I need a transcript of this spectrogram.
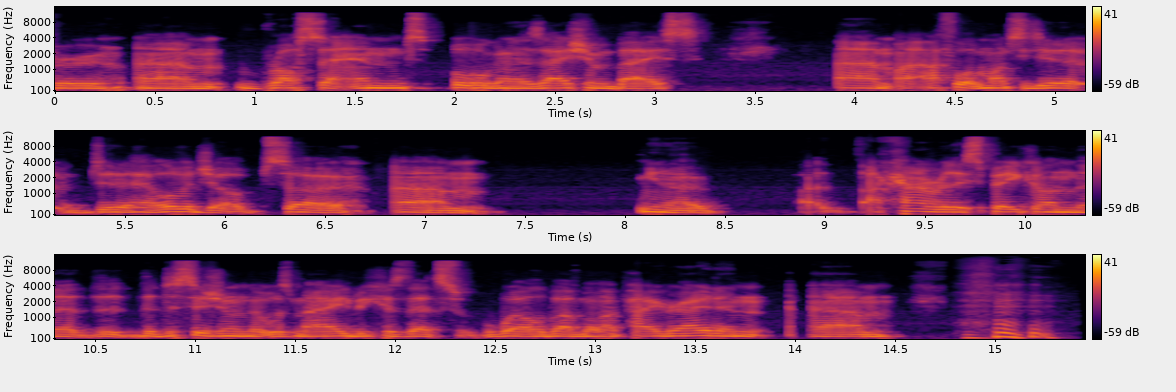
through um, roster and organization base um, I, I, thought Monty did a, did a hell of a job. So um, you know I, I, can't really speak on the, the, the decision that was made because that's well above my pay grade and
